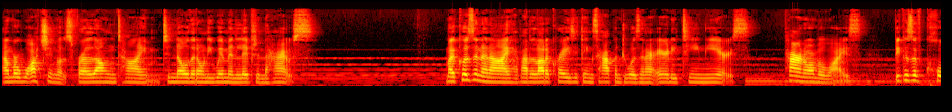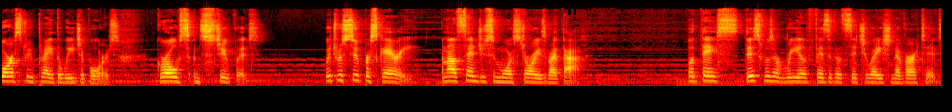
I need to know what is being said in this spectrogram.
and were watching us for a long time to know that only women lived in the house. My cousin and I have had a lot of crazy things happen to us in our early teen years, paranormal wise, because of course we played the Ouija board, gross and stupid, which was super scary, and I'll send you some more stories about that. But this, this was a real physical situation averted,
